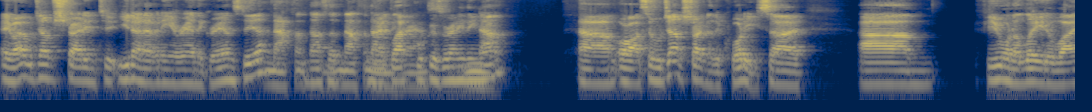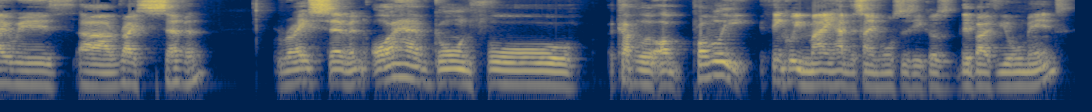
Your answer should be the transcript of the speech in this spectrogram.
anyway, we'll jump straight into. You don't have any around the grounds, do you? Nothing. Nothing. Nothing. No black bookers or anything. No. Um, all right, so we'll jump straight into the quaddy. So, um, if you want to lead away with uh, race seven, Race seven. I have gone for a couple of. I probably think we may have the same horses here because they're both your mans.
